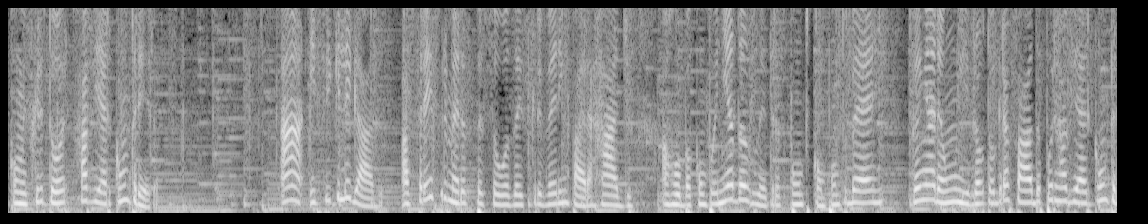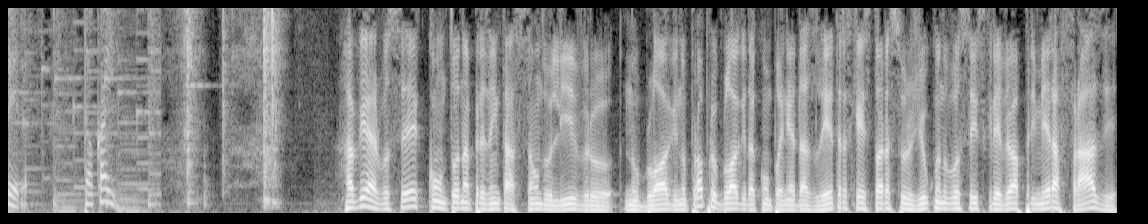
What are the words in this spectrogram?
com o escritor Javier Contreras. Ah, e fique ligado, as três primeiras pessoas a escreverem para rádio@companhiadasletras.com.br ganharão um livro autografado por Javier Contreras. Toca aí! Javier, você contou na apresentação do livro no blog, no próprio blog da Companhia das Letras, que a história surgiu quando você escreveu a primeira frase,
